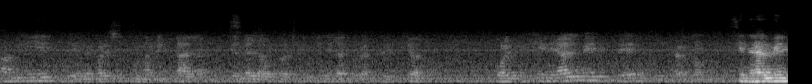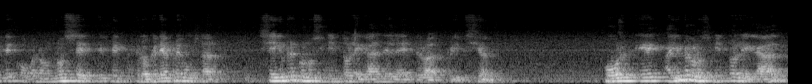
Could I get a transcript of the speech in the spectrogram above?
a mí eh, me parece fundamental, la cuestión de la autodescripción y la autodescripción porque generalmente, perdón, generalmente, o bueno, no sé, te, lo quería preguntar, si hay un reconocimiento legal de la heteroadscripción, porque hay un reconocimiento legal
